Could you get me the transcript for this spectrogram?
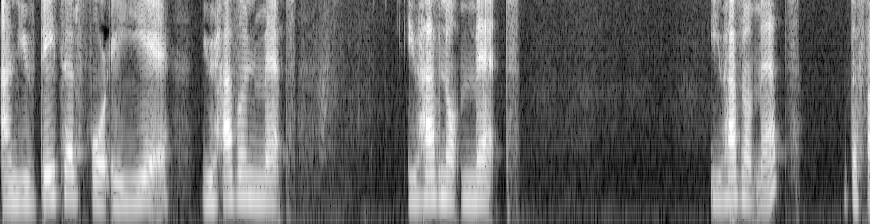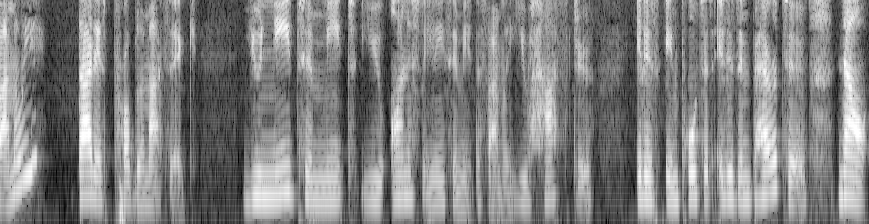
and you've dated for a year, you haven't met, you have not met, you have not met the family, that is problematic you need to meet, you honestly need to meet the family. You have to. It is important. It is imperative. Now,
